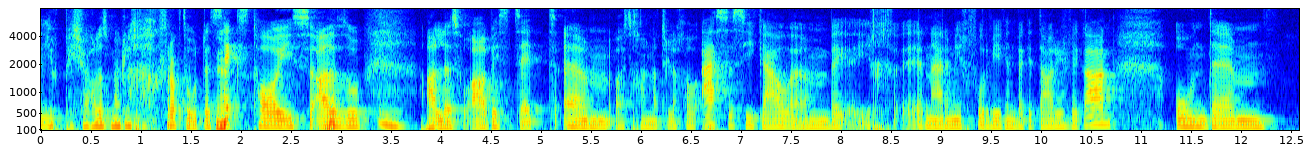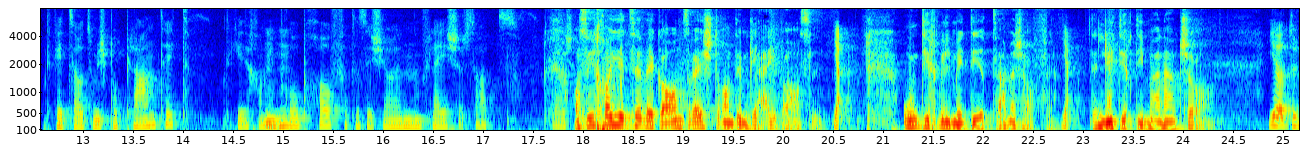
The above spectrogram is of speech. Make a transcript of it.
ich bin schon alles Mögliche gefragt worden. Ja. Sextoys, also ja. alles von A bis Z. Ähm, es kann natürlich auch Essen sein, gell? Ähm, ich ernähre mich vorwiegend vegetarisch-vegan und ähm, da gibt es auch zum Beispiel Planted. Die kann man mhm. im Coop kaufen, das ist ja ein Fleischersatz also ich habe jetzt ein veganes Restaurant im Gleibasel. Ja. Und ich will mit dir zusammenarbeiten. Ja. Dann lüte ich die Manager an. Ja, du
